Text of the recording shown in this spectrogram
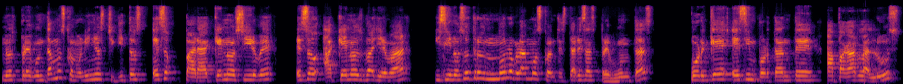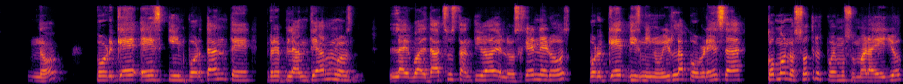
Nos preguntamos como niños chiquitos, ¿eso para qué nos sirve? ¿Eso a qué nos va a llevar? Y si nosotros no logramos contestar esas preguntas, ¿por qué es importante apagar la luz? ¿No? ¿Por qué es importante replantearnos la igualdad sustantiva de los géneros? ¿Por qué disminuir la pobreza? ¿Cómo nosotros podemos sumar a ello?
